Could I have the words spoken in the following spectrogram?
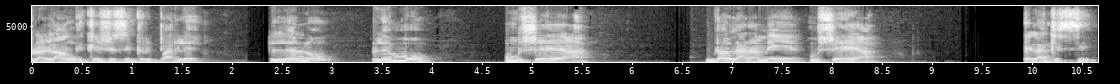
la langue que jésus-christ parlait le nom le mot mshehea dans l'araméen mshehea elakisi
